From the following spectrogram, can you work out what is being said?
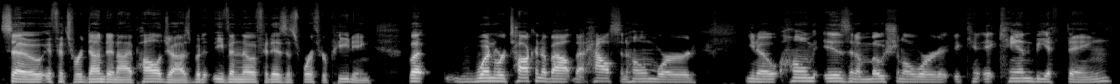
So if it's redundant, I apologize. But even though if it is, it's worth repeating. But when we're talking about that house and home word, you know, home is an emotional word. It can it can be a thing,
